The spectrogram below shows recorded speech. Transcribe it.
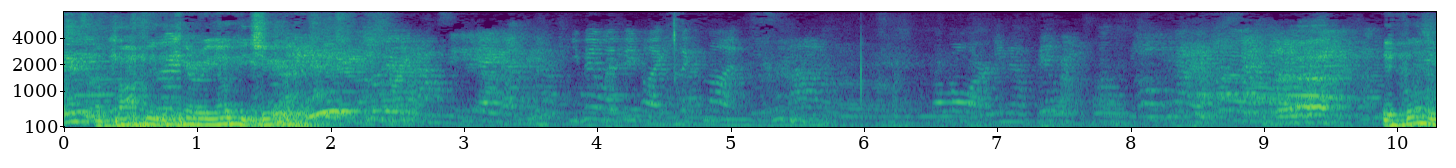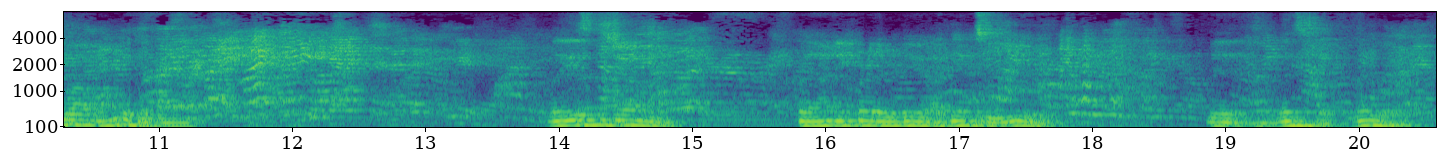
I'm popping the karaoke chair. You've been with me for like six months um, or more. You know, It feels a lot longer than that. Ladies and gentlemen, without any further ado, I give to you, Ms. Elizabeth Lillard.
